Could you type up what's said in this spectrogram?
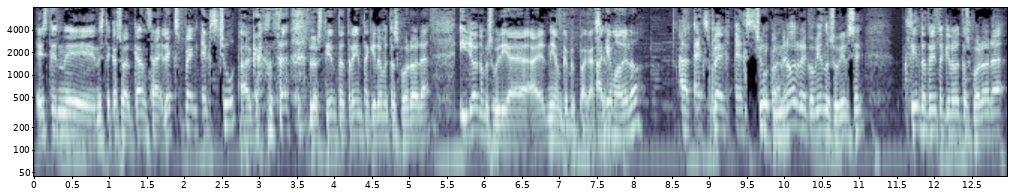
Este, en, en este caso, alcanza, el Xpeng X2 alcanza los 130 kilómetros por hora. Y yo no me subiría a él ni aunque me pagasen. ¿A qué modelo? Al Xpeng X2 Vale. no recomiendo subirse. 130 kilómetros por hora.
